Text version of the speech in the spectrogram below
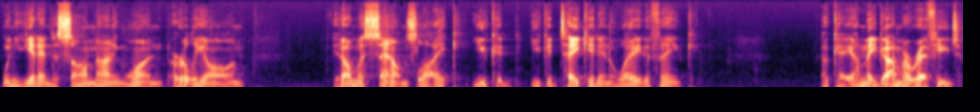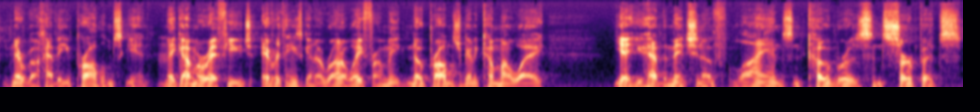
when you get into Psalm 91 early on. It almost sounds like you could you could take it in a way to think, okay, I made God my refuge. I'm never going to have any problems again. Hmm. Make God my refuge. Everything's going to run away from me. No problems are going to come my way. Yet you have the mention of lions and cobras and serpents.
